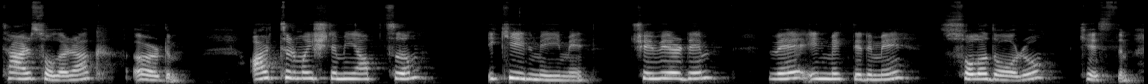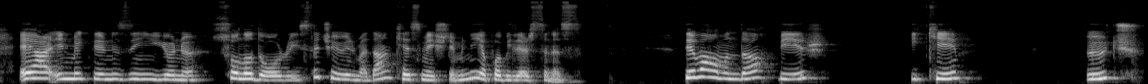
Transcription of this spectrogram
ters olarak ördüm. Arttırma işlemi yaptım. İki ilmeğimi çevirdim ve ilmeklerimi sola doğru kestim. Eğer ilmeklerinizin yönü sola doğru ise çevirmeden kesme işlemini yapabilirsiniz. Devamında 1 2 3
